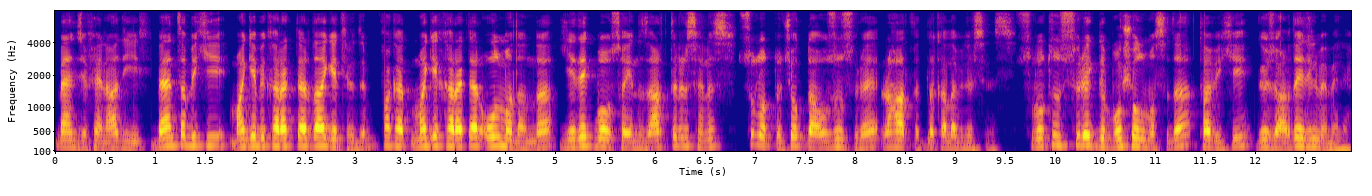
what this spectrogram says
bence fena değil. Ben tabii ki Mage bir karakter daha getirdim. Fakat Mage karakter olmadan da yedek bol sayınızı arttırırsanız slotta çok daha uzun süre rahatlıkla kalabilirsiniz. Slotun sürekli boş olması da tabii ki göz ardı edilmemeli.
